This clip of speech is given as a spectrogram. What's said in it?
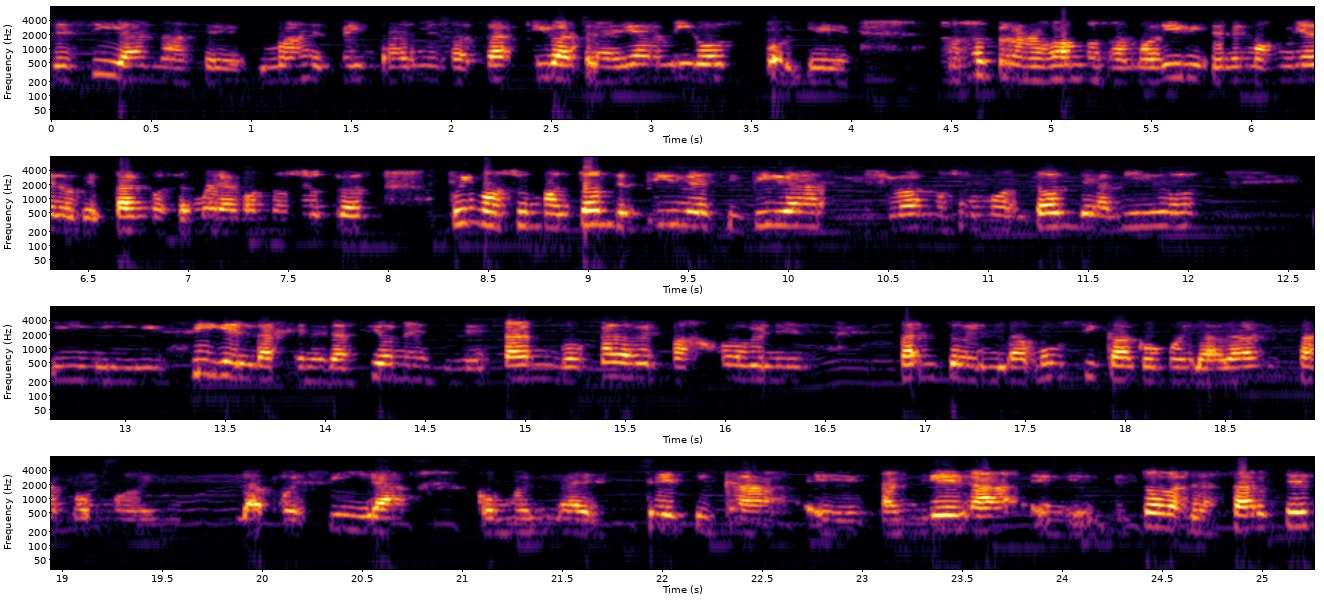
decían hace más de 30 años atrás que iba a traer amigos porque nosotros nos vamos a morir y tenemos miedo que tango se muera con nosotros. Fuimos un montón de pibes y pibas, llevamos un montón de amigos y siguen las generaciones de tango cada vez más jóvenes, tanto en la música como en la danza, como en la poesía, como en la estética eh, tanguera, eh, de todas las artes.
